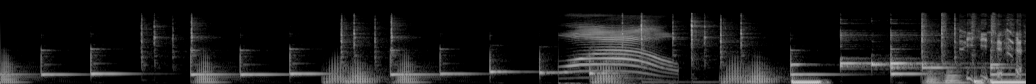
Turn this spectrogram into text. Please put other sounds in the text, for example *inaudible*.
Wow! *laughs* yeah.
